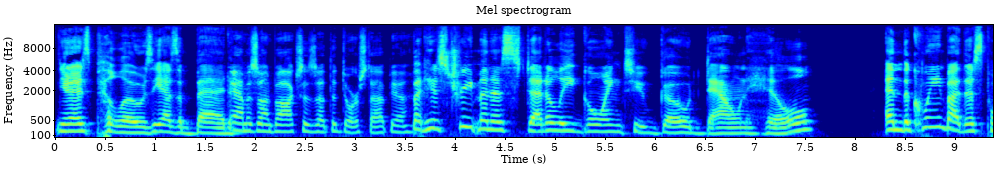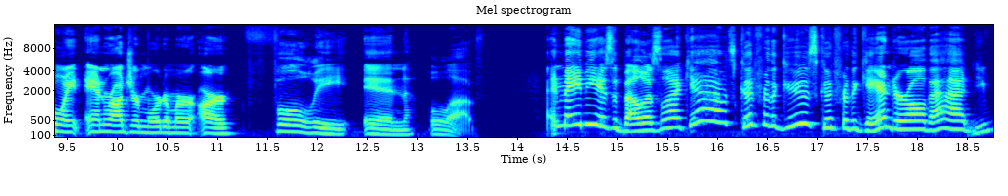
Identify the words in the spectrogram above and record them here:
You know, his pillows, he has a bed. Amazon boxes at the doorstep. Yeah. But his treatment is steadily going to go downhill. And the queen, by this point, and Roger Mortimer are fully in love. And maybe Isabella's like, yeah, it's good for the goose, good for the gander, all that. You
